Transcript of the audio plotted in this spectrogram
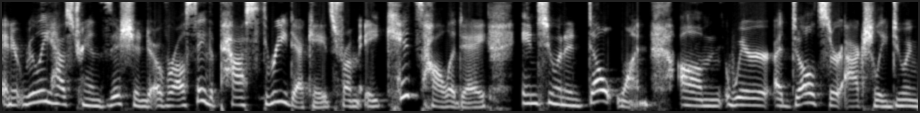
And it really has transitioned over, I'll say, the past three decades from a kids' holiday into an adult one, um, where adults are actually doing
